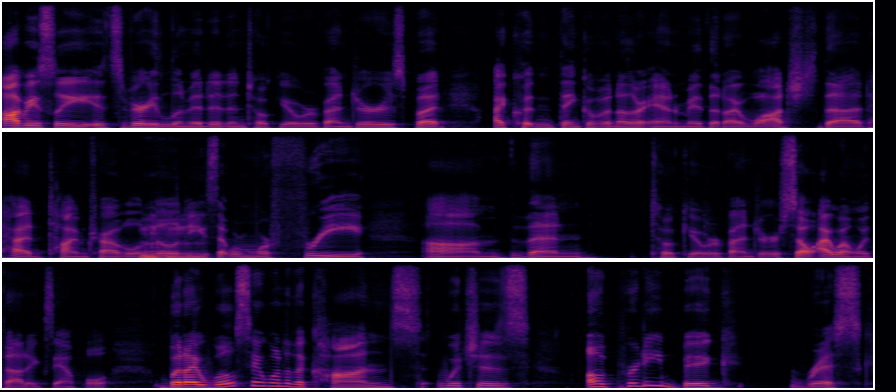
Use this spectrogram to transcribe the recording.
Obviously, it's very limited in Tokyo Revengers, but I couldn't think of another anime that I watched that had time travel mm-hmm. abilities mm-hmm. that were more free um, than Tokyo Revengers. So I went with that example. But I will say one of the cons, which is a pretty big risk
